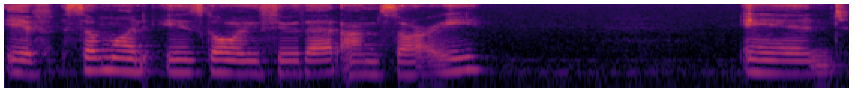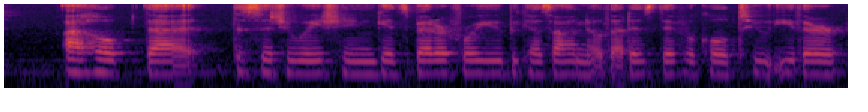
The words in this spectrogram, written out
if someone is going through that, I'm sorry. And I hope that the situation gets better for you because I know that it's difficult to either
